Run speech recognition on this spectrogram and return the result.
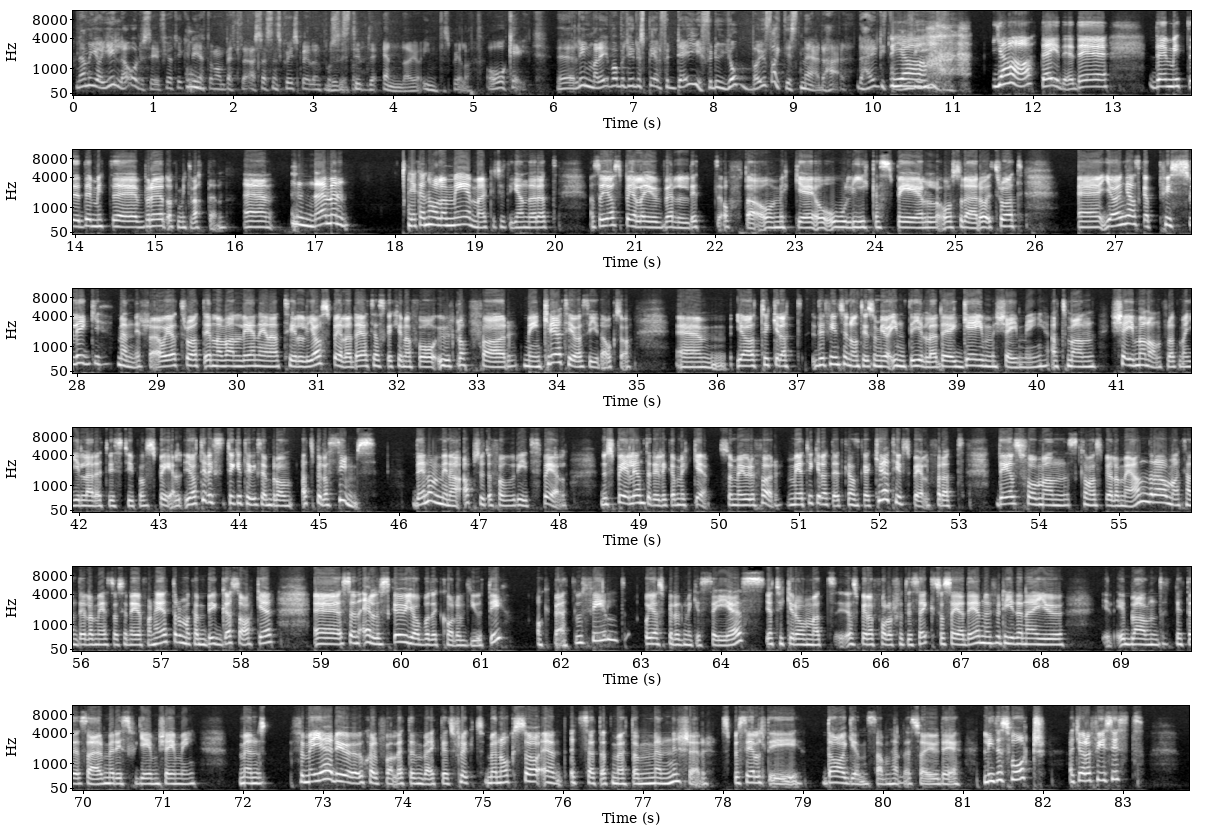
Nej men jag gillar Odyssey för jag tycker det är ett av de bättre Assassin's Creed-spelen på Det är sistone. typ det enda jag inte spelat. Okej. Eh, Linn-Marie, vad betyder spel för dig? För du jobbar ju faktiskt med det här. Det här är ditt Ja. liv. Ja, det är det. Det är, det är, mitt, det är mitt eh, bröd och mitt vatten. Eh, nej, men jag kan hålla med Marcus lite grann där att alltså jag spelar ju väldigt ofta och mycket och olika spel och sådär. Och jag tror att Eh, jag är en ganska pysslig människa och jag tror att en av anledningarna till jag spelar det är att jag ska kunna få utlopp för min kreativa sida också. Ehm, jag tycker att det finns ju någonting som jag inte gillar, det är game shaming. Att man shamear någon för att man gillar ett visst typ av spel. Jag till, tycker till exempel om att spela Sims. Det är en av mina absoluta favoritspel. Nu spelar jag inte det lika mycket som jag gjorde förr, men jag tycker att det är ett ganska kreativt spel för att dels får man, kan man spela med andra och man kan dela med sig av sina erfarenheter och man kan bygga saker. Eh, sen älskar ju jag både Call of Duty och Battlefield och jag spelade mycket CS. Jag tycker om att jag spelar Fallout 76 så säga det nu för tiden är ju ibland lite så här med risk för game shaming. Men för mig är det ju självfallet en verklighetsflykt, men också en, ett sätt att möta människor. Speciellt i dagens samhälle så är ju det lite svårt att göra fysiskt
